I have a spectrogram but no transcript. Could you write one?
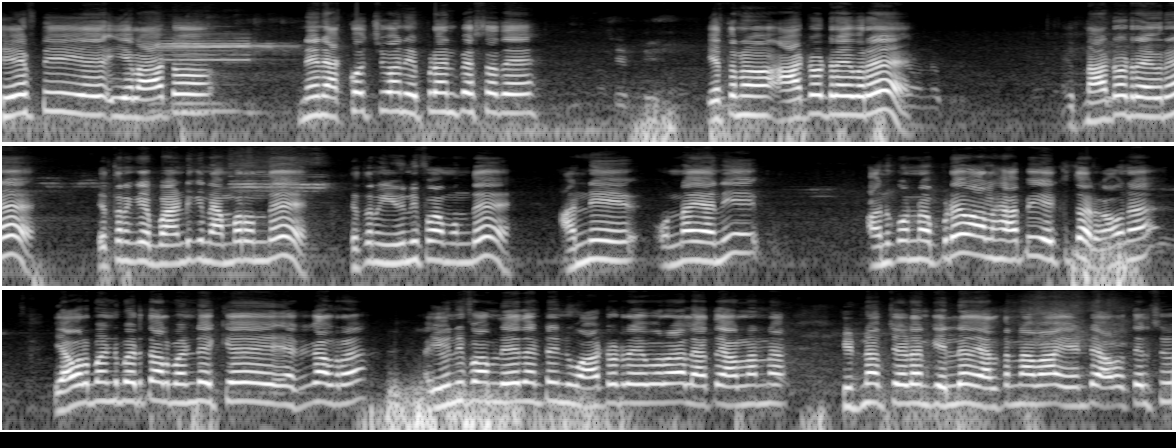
సేఫ్టీ ఇలా ఆటో నేను ఎక్కొచ్చు అని ఎప్పుడు అనిపిస్తుంది? ఇతను ఆటో డ్రైవరే? ఇతను ఆటో డ్రైవరే? ఇతనికి బండికి నెంబర్ ఉంది ఇతనికి యూనిఫామ్ ఉంది అన్నీ ఉన్నాయని అనుకున్నప్పుడే వాళ్ళు హ్యాపీగా ఎక్కుతారు అవునా? ఎవరి బండి పెడితే వాళ్ళ బండి ఎక్కే ఎక్కగలరా? ఆ యూనిఫామ్ లేదంటే నువ్వు ఆటో డ్రైవరా? లేకపోతే ఎవరన్నా కిడ్నాప్ చేయడానికి వెళ్ళే వెళ్తున్నావా? ఏంటి ఎవరికి తెలుసు?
